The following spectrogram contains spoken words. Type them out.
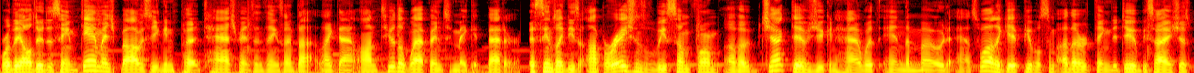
where they all do the same damage, but obviously you can put attachments and things like that, like that onto the weapon to make it better. It seems like these operations will be some form of objectives you can have within the mode as well to give people some other thing to do besides just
